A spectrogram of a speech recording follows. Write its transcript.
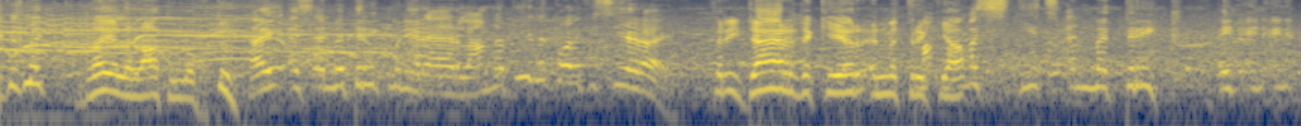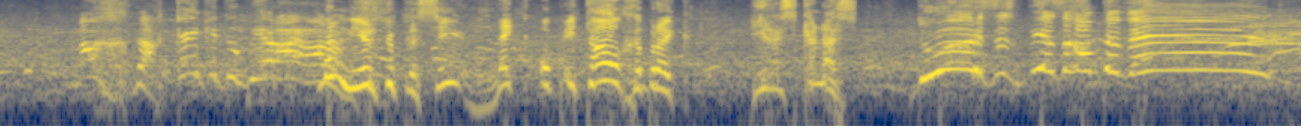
Ek is net bly hulle laat hom nog toe. Hy is in matriek, meneer Erlang. Natuurlik kwalifiseer hy. Vir die derde keer in matriek, ja. Maar, steeds in matriek. En en en magtig, kyk dit hoe beer hy arms. Meneer Du Plessis, let op u taalgebruik. Hier is kinders. Doors is besig om te wen.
